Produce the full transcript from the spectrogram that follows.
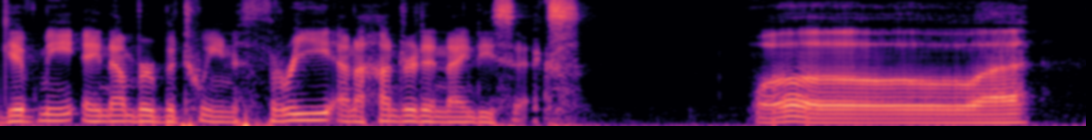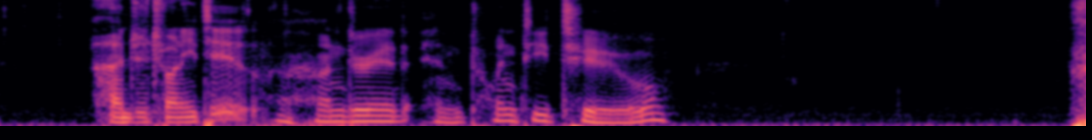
give me a number between 3 and 196. Whoa. Uh, 122. 122.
